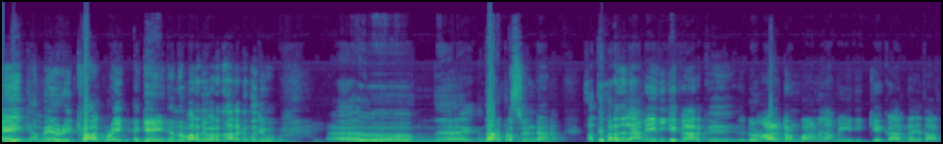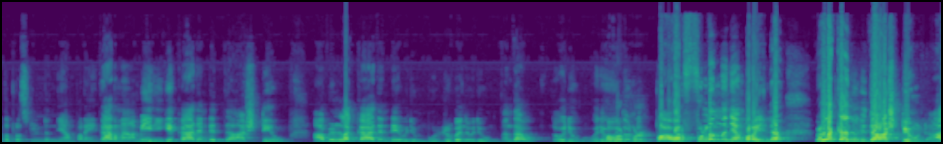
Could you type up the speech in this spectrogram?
മേക്ക് അമേരിക്ക ഗ്രേറ്റ് അഗെയിൻ എന്ന് പറഞ്ഞു പറഞ്ഞ് നടക്കുന്ന ഒരു എന്താണ് പ്രസിഡന്റ് ആണ്. സത്യം പറഞ്ഞാൽ അമേരിക്കക്കാർക്ക് ഡൊണാൾഡ് ട്രംപ് ആണ് അമേരിക്കക്കാരുടെ യഥാർത്ഥ പ്രസിഡന്റ് എന്ന് ഞാൻ പറയും. കാരണം അമേരിക്കക്കാരന്റെ ധാഷ്ട്യവും ആ വെള്ളക്കാരന്റെ ഒരു മുഴുവൻ ഒരു എന്താ ഒരു ഒരു പവർഫുൾ എന്ന് ഞാൻ പറയില്ല. വെള്ളക്കാരൻ ഒരു ധാഷ്ട്യമുണ്ട് ആ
